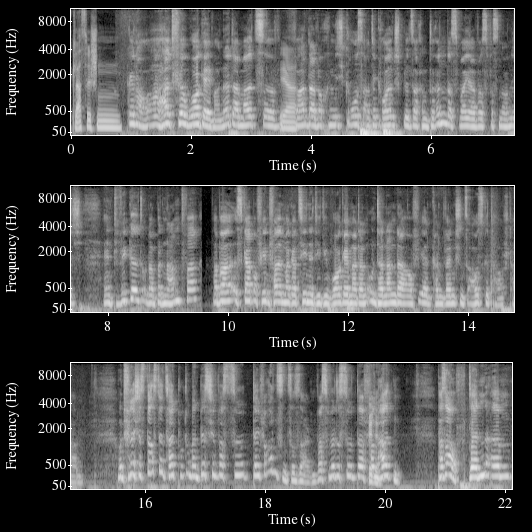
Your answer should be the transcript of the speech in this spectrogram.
klassischen. Genau, halt für Wargamer. Ne? Damals äh, ja. waren da noch nicht großartig Rollenspielsachen drin. Das war ja was, was noch nicht entwickelt oder benannt war. Aber es gab auf jeden Fall Magazine, die die Wargamer dann untereinander auf ihren Conventions ausgetauscht haben. Und vielleicht ist das der Zeitpunkt, um ein bisschen was zu Dave Aronson zu sagen. Was würdest du davon Bitte. halten? Pass auf, denn ähm,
